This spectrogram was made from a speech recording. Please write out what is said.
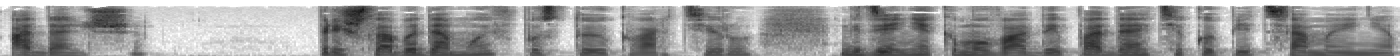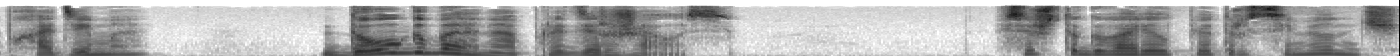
А дальше? Пришла бы домой в пустую квартиру, где некому воды подать и купить самое необходимое. Долго бы она продержалась? Все, что говорил Петр Семенович,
